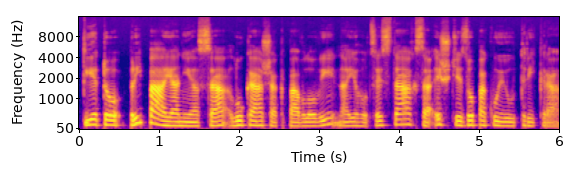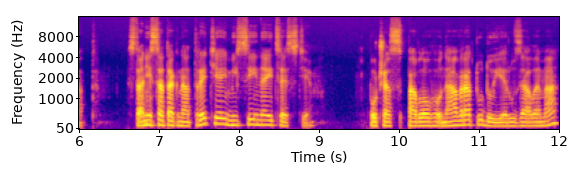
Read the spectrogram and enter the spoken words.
Tieto pripájania sa Lukáša k Pavlovi na jeho cestách sa ešte zopakujú trikrát. Stane sa tak na tretej misijnej ceste – počas Pavlovho návratu do Jeruzalema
